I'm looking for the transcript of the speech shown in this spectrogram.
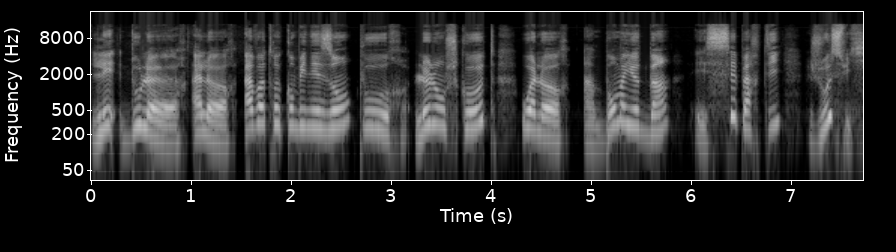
les douleurs. Alors, à votre combinaison pour le longe-côte ou alors un bon maillot de bain et c'est parti, je vous suis.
